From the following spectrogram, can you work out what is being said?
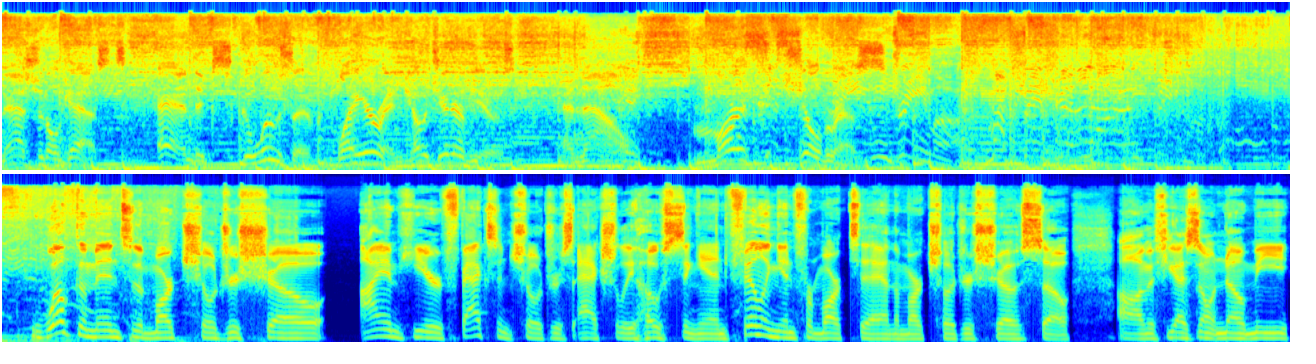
national guests, and exclusive player and coach interviews. And now, Mark Childress. Welcome into the Mark Childress Show. I am here, and Childress, actually hosting in, filling in for Mark today on the Mark Childress Show. So, um, if you guys don't know me,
